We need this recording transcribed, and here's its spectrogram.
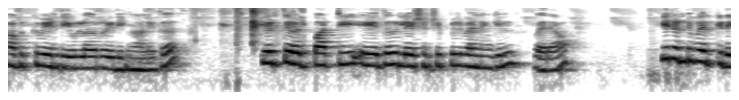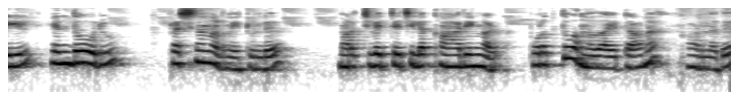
അവർക്ക് വേണ്ടിയുള്ള റീഡിംഗ് ആണിത്. ഈ ഒരു തേർഡ് പാർട്ടി ഏത് റിലേഷൻഷിപ്പിൽ വേണമെങ്കിൽ വരാം. ഈ രണ്ടു പേർക്കിടയിൽ എന്തോ ഒരു പ്രശ്നം നടന്നിട്ടുണ്ട്. മറച്ചു വെച്ച ചില കാര്യങ്ങൾ പുറത്തു വന്നതായിട്ടാണ് കാണുന്നത്.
